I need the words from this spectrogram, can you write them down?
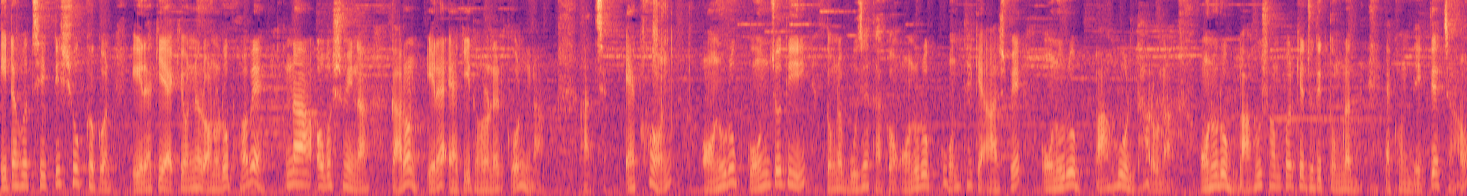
এটা হচ্ছে একটি সূক্ষ্মকোণ এরা কি একে অন্যের অনুরূপ হবে? না, অবশ্যই না। কারণ এরা একই ধরনের কোণ না। আচ্ছা এখন অনুরূপ কোণ যদি তোমরা বুঝে থাকো, অনুরূপ কোণ থেকে আসবে অনুরূপ বাহুর ধারণা। অনুরূপ বাহু সম্পর্কে যদি তোমরা এখন দেখতে চাও,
